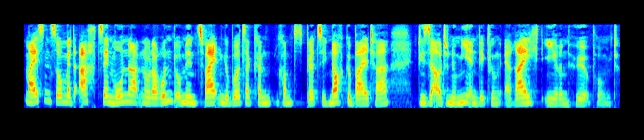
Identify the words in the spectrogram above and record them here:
meistens so mit 18 Monaten oder rund um den zweiten Geburtstag, kommt, es plötzlich noch geballter. Diese Autonomieentwicklung erreicht ihren Höhepunkt.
